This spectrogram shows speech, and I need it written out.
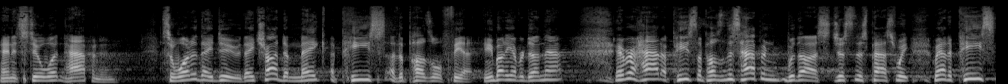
and it still wasn't happening. So what did they do? They tried to make a piece of the puzzle fit. Anybody ever done that? Ever had a piece of the puzzle? This happened with us just this past week. We had a piece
